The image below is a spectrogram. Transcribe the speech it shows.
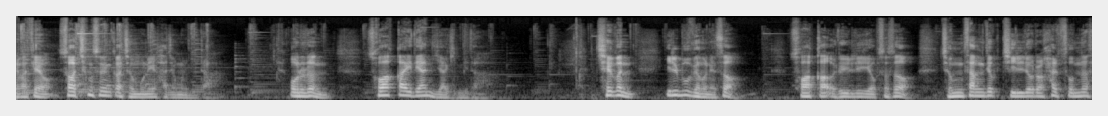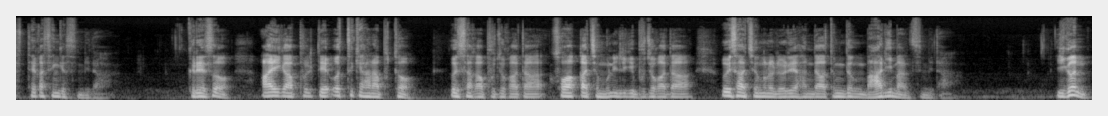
안녕하세요. 소아청소년과 전문의 하정우입니다. 오늘은 소아과에 대한 이야기입니다. 최근 일부 병원에서 소아과 의료인력이 없어서 정상적 진료를 할 수 없는 사태가 생겼습니다. 그래서 아이가 아플 때 어떻게 하나부터 의사가 부족하다, 소아과 전문 인력이 부족하다, 의사 정원을 열어야 한다 등등 말이 많습니다. 이건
